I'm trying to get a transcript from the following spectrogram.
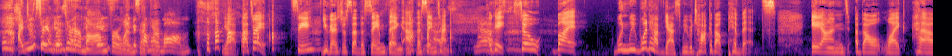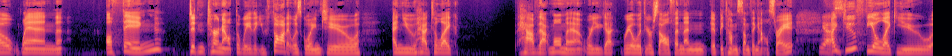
when I do turned into her mom for one become her mom. Yeah, that's right. See, you guys just said the same thing at the same time. Yes. Okay, so but when we would have guests, we would talk about pivots and about like how when a thing didn't turn out the way that you thought it was going to, and you had to like have that moment where you get real with yourself and then it becomes something else, right? Yes. I do feel like you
